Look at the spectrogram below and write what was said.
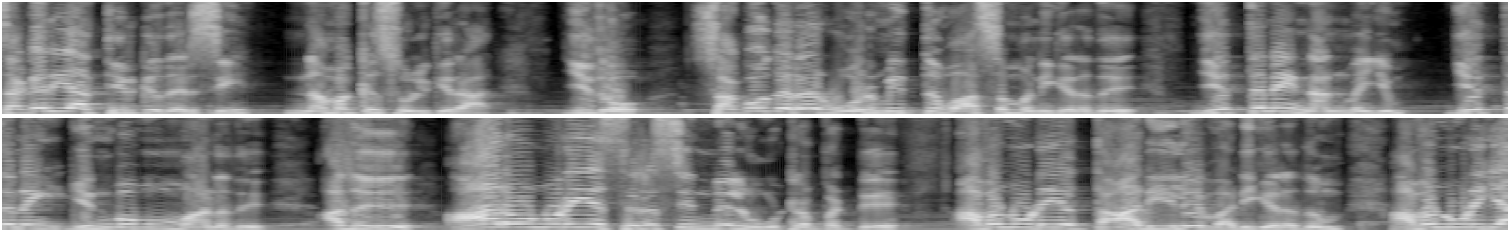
சகரியா தீர்க்கதரிசி நமக்கு சொல்கிறார். இதோ சகோதரர் ஒருமித்து வாசம் பண்ணுகிறது. எத்தனை நன்மையும் எத்தனை இன்பமுமானது. அது ஆரோனுடைய சிரசின் மேல் ஊற்றப்பட்டு அவனுடைய தாடியிலே வடிகிறதும் அவனுடைய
